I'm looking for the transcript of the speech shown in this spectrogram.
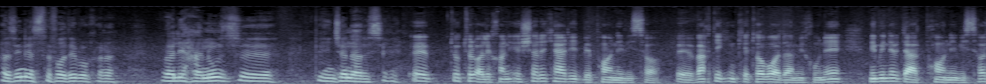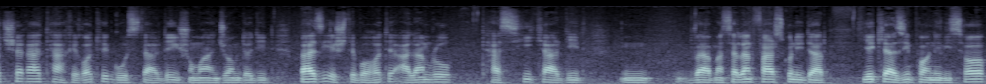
از این استفاده بکنن. ولی هنوز به اینجا نرسیدیم. دکتر علی خانی اشاره کردید به پانویس ها وقتی این کتاب آدم می‌خونه می‌بینه در پانویس ها چقدر تحقیقات گسترده ای شما انجام دادید. بعضی اشتباهات علم رو تصحیح کردید. و مثلا فرض کنید در یکی از این پانویس ها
